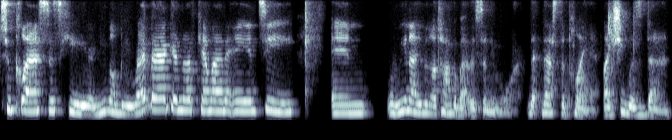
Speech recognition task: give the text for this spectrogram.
two classes here. You're going to be right back in North Carolina A&T. And we're not even going to talk about this anymore. That, that's the plan. Like she was done.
